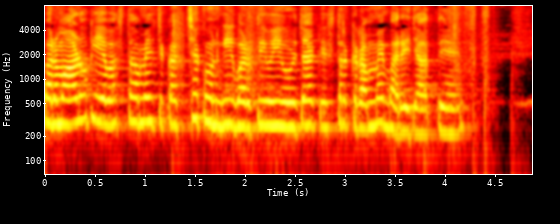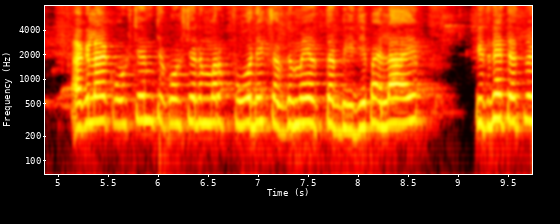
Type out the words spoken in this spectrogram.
परमाणु की अवस्था में चिकित्सक उनकी बढ़ती हुई ऊर्जा के स्तर क्रम में भरे जाते हैं? अगला क्वेश्चन क्वेश्चन नंबर फोर एक शब्द में उत्तर दीजिए। पहला है, कितने तत्व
